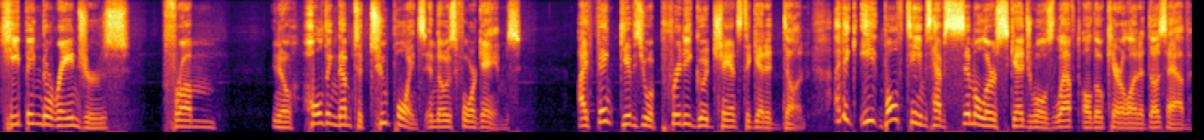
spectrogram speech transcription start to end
keeping the Rangers from, you know, holding them to two points in those four games I think gives you a pretty good chance to get it done. I think e- both teams have similar schedules left, although Carolina does have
